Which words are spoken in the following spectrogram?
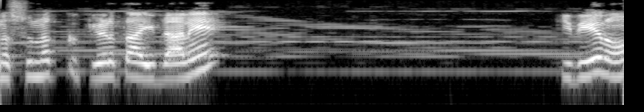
ನಸುನಕ್ಕು ಕೇಳ್ತಾ ಇದ್ದಾನೆ. ಇದೇನೋ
